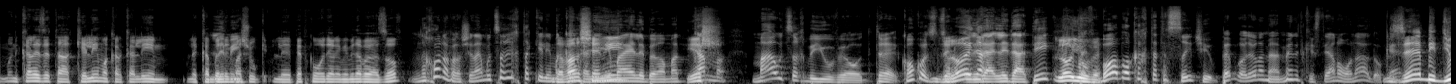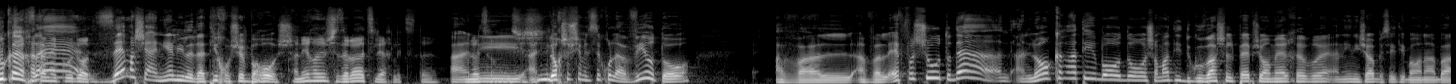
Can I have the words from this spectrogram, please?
נקרא לזה את הכלים הכלכליים לקבל את למי? משהו, לפפ קורדיאלי במידה והוא יעזוב. נכון, אבל השאלה אם הוא צריך את הכלים הכלכליים שני, האלה ברמת... יש- כמה, מה הוא צריך ביובה עוד? תראה, קודם כל, זה לא לדע- לדעתי, לא יובה. בוא בוא קח את התסריט שפפ גורדיאלה מאמן את קריסטיאנו רונלדו, כן? זה בדיוק אחת הנקודות. זה מה שעניין לי לדעתי חושב בראש. אני חושב שזה לא יצליח להצטער. אני, לא יצליח. אני לא חושב שהם הצליחו להביא אותו, אבל, אבל איפשהו, אתה יודע, אני, אני לא קראתי בעוד, או שמעתי תגובה של פפ שאומר, חבר'ה, אני נשאר בסיטי בעונה הבאה,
